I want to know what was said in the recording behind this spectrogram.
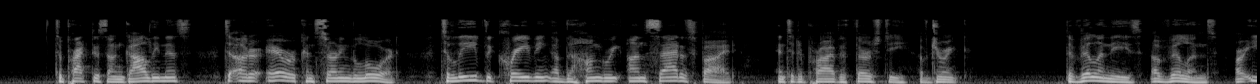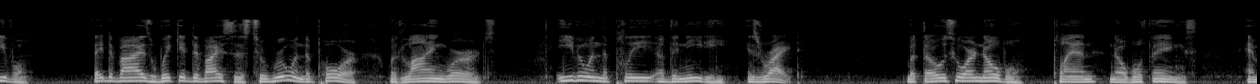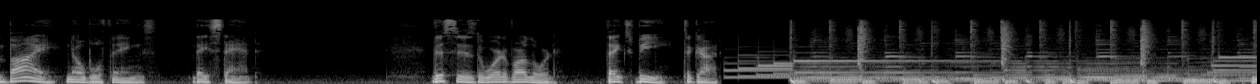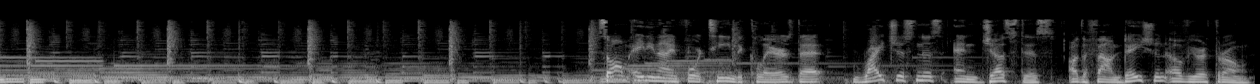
to practice ungodliness, to utter error concerning the Lord, to leave the craving of the hungry unsatisfied, and to deprive the thirsty of drink. The villainies of villains are evil. They devise wicked devices to ruin the poor with lying words, even when the plea of the needy is right. But those who are noble plan noble things, and by noble things they stand. This is the word of our Lord. Thanks be to God. Psalm 89:14 declares that righteousness and justice are the foundation of your throne.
